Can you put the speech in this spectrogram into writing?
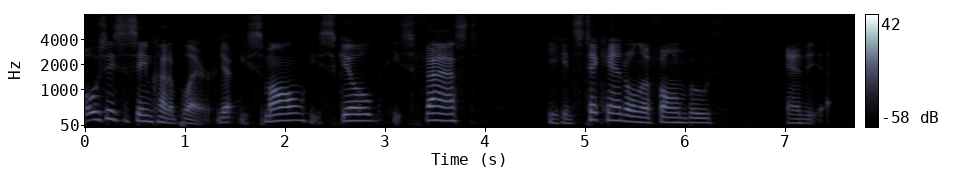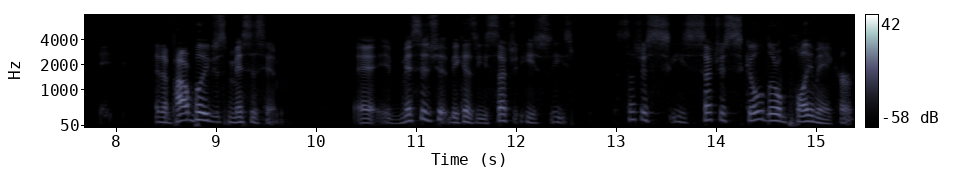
OJ's the same kind of player. Yep. He's small, he's skilled, he's fast, he can stick handle in the phone booth, and the, the power play just misses him. It, it misses it because he's such he's he's such a he's such a skilled little playmaker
